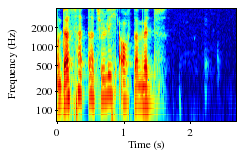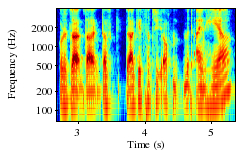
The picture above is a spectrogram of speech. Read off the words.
Und das hat natürlich auch damit oder da, da, da geht es natürlich auch mit einher,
